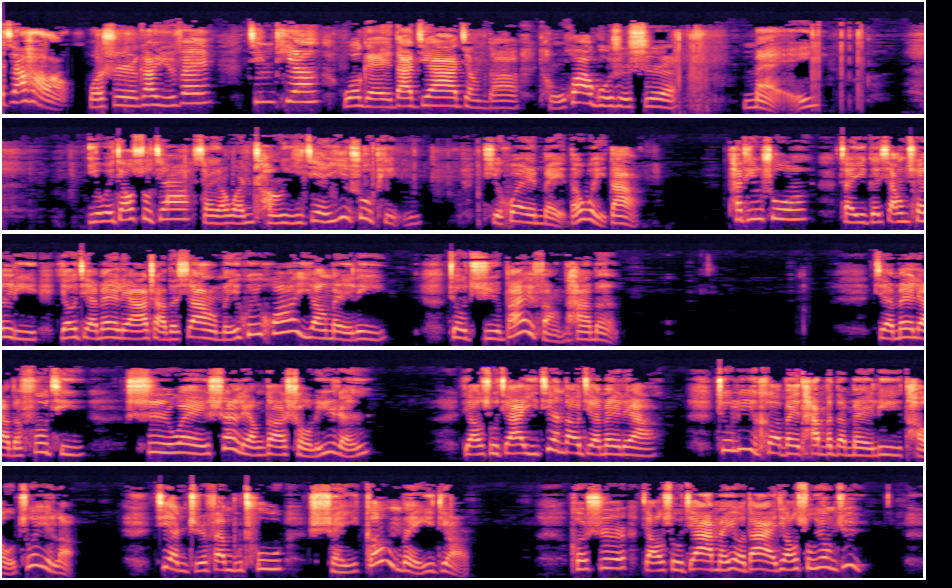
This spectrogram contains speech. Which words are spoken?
大家好，我是甘云飞。今天我给大家讲的童话故事是《美》。一位雕塑家想要完成一件艺术品，体会美的伟大。他听说，在一个乡村里有姐妹俩长得像玫瑰花一样美丽，就去拜访她们。姐妹俩的父亲。是位善良的守灵人。雕塑家一见到姐妹俩，就立刻被她们的美丽陶醉了，简直分不出谁更美一点儿。可是雕塑家没有带雕塑用具，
